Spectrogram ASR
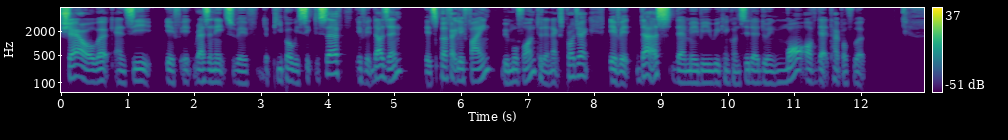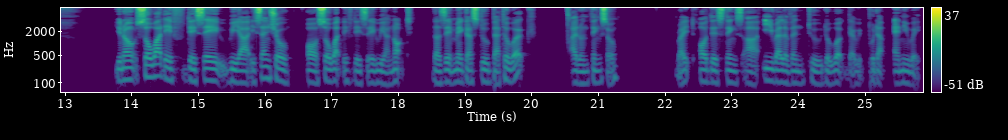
share our work and see if it resonates with the people we seek to serve. If it doesn't, it's perfectly fine. We move on to the next project. If it does, then maybe we can consider doing more of that type of work. You know, so what if they say we are essential, or so what if they say we are not? Does it make us do better work? I don't think so. Right? All these things are irrelevant to the work that we put up anyway.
